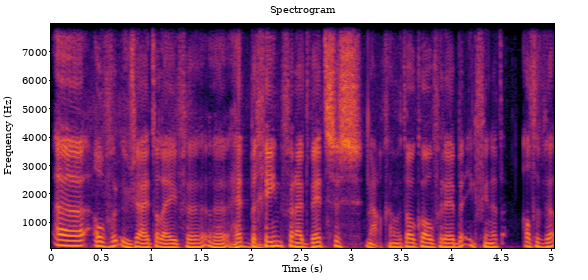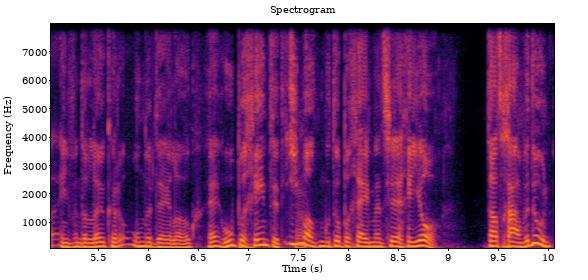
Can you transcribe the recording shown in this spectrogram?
Uh, over, u zei het al even, uh, het begin vanuit Wetses. Nou, gaan we het ook over hebben. Ik vind het altijd wel een van de leukere onderdelen ook. Hè? Hoe begint het? Iemand ja. moet op een gegeven moment zeggen: joh, dat gaan we doen.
